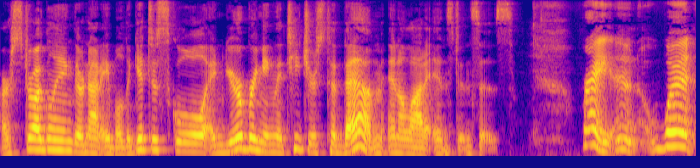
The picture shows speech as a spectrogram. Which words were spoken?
are struggling, they're not able to get to school, and you're bringing the teachers to them in a lot of instances. Right. And what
